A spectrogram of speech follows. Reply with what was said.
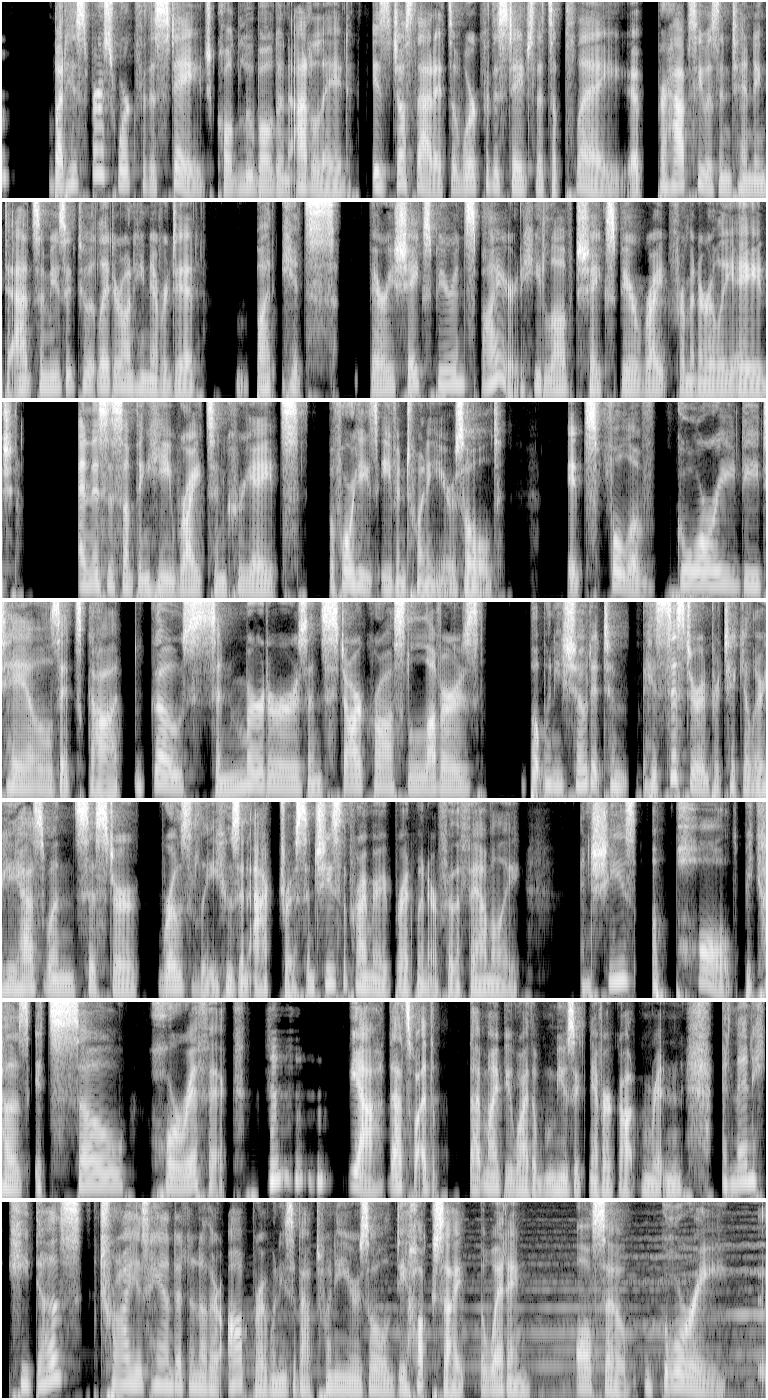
But his first work for the stage, called Leubald and Adelaide, is just that. It's a work for the stage that's a play. Uh, perhaps he was intending to add some music to it later on. He never did. But it's very Shakespeare inspired. He loved Shakespeare right from an early age. And this is something he writes and creates before he's even 20 years old. It's full of gory details. It's got ghosts and murderers and star-crossed lovers. But when he showed it to his sister in particular, he has one sister, Rosalie, who's an actress, and she's the primary breadwinner for the family. And she's appalled because it's so horrific. yeah, that's why the, that might be why the music never got written. And then he does try his hand at another opera when he's about 20 years old, Die Hochzeit, The Wedding also gory,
